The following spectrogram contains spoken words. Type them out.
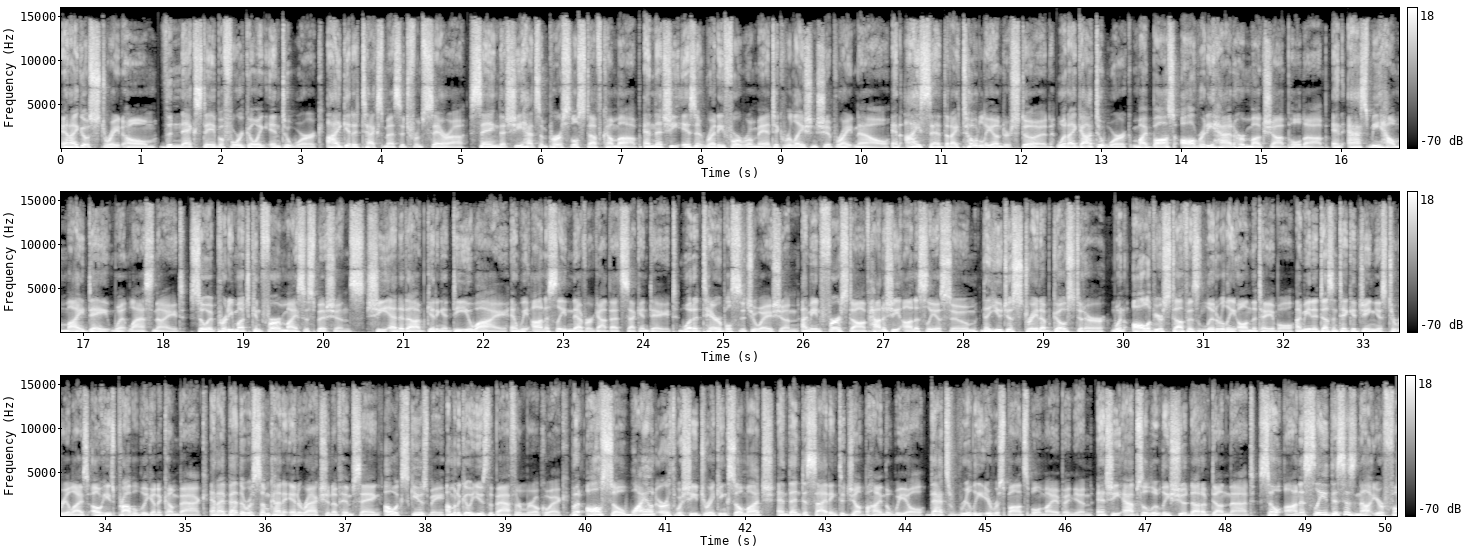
and I go straight home. The next day before going into work, I get a text message from Sarah saying that she had some personal stuff come up and that she isn't ready for a romantic relationship right now. And I said that I totally understood. When I got to work, my boss already had her mugshot pulled up and asked me how my date went last night. So it pretty much confirmed my suspicions. She ended up getting a DUI, and we honestly never got that second date. What a terrible situation. I mean, first off, how does she honestly assume that you just straight up ghosted her when all of your stuff is literally on the table? I mean, it doesn't take a genius to realize, oh, he's probably going to come back. And I bet there was some kind of interaction of him saying, oh, excuse me, I'm going to go use the bathroom real quick. But also, why on earth was she drinking so much and then deciding to jump behind the wheel? That's really irresponsible, in my opinion. And she absolutely should not have done that. So honestly, this is not your fault.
